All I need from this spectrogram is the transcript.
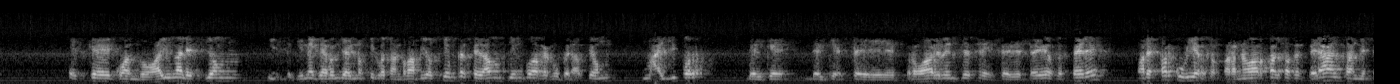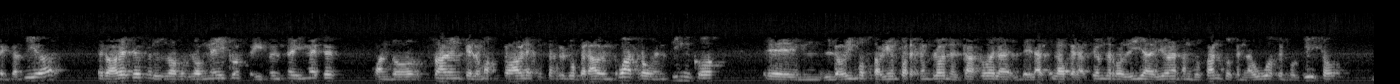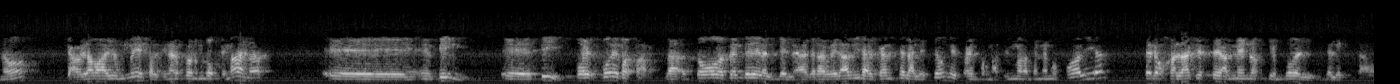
es que cuando hay una lesión y se tiene que dar un diagnóstico tan rápido, siempre se da un tiempo de recuperación mayor del que del que se probablemente se, se desee o se espere para estar cubiertos, para no dar falsas esperanzas ni expectativas, pero a veces los, médicos se dicen seis meses cuando saben que lo más probable es que estés recuperado en cuatro o en cinco. Eh, lo vimos también, por ejemplo, en el caso de la, de la, operación de rodilla de Jonathan Dos Santos en la U hace poquito, ¿no? Que hablaba de un mes, al final fueron dos semanas. Eh, en fin, eh, sí, puede, puede pasar. todo depende de la, de la, gravedad y el alcance de la lesión, esa información no la tenemos todavía pero ojalá que sea menos tiempo del, del Estado.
